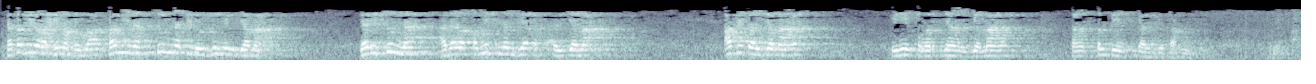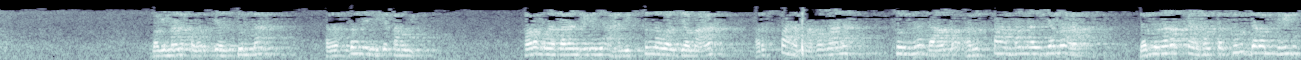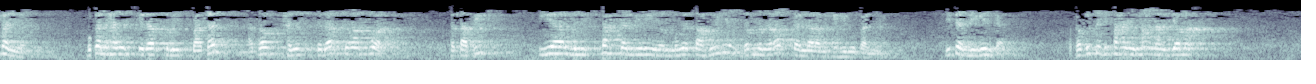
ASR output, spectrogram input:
Kata beliau rahimahullah, "Famin as-sunnati luzumil jamaah." Dari sunnah adalah komitmen di atas al-jamaah. Apa itu al-jamaah? Ini pengertian al-jamaah sangat penting sekali diketahui. Bagaimana pengertian sunnah sangat penting diketahui. Seorang mengatakan dirinya ahli sunnah wal jamaah harus paham apa mana sunnah dan harus paham mana jamaah dan menerapkan hal tersebut dalam kehidupannya. Bukan hanya sekedar penisbatan atau hanya sekedar pengakuan, tetapi ia menisbahkan dirinya, mengetahuinya dan menerapkan dalam kehidupannya. Itu yang diinginkan. Maka betul dipahami makna jamaah.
